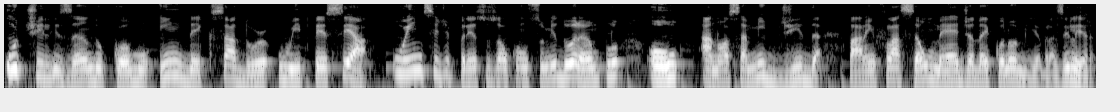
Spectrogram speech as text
utilizando como indexador o IPCA, o índice de preços ao consumidor amplo ou a nossa medida para a inflação média da economia brasileira.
